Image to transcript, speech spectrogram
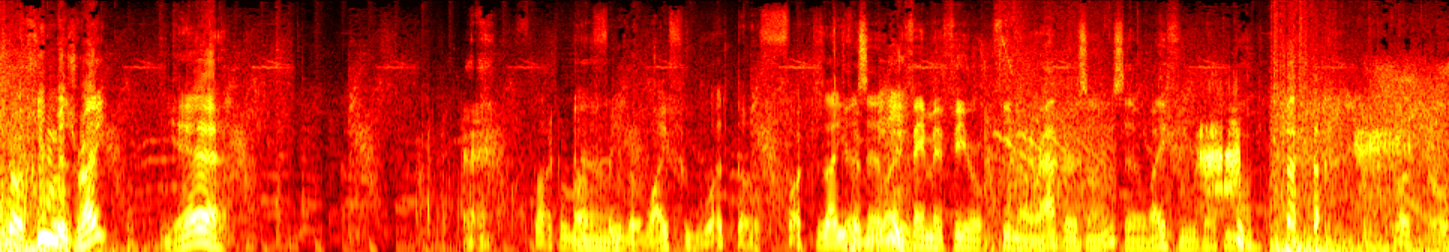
You know humans, right? Yeah. Talking about Yeah. favorite waifu. What the fuck does that even said mean? like famous female, female rapper or something. You said waifu, bro. Come on. what the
